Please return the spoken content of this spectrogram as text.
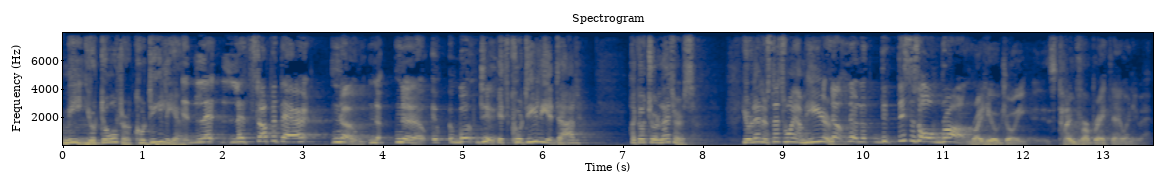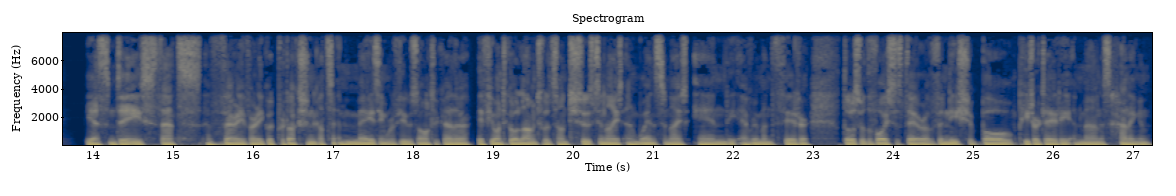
Me, your daughter, Cordelia. Uh, let, let's stop it there. No, no, no, no. It, it won't do. It's Cordelia, Dad. I got your letters. Your letters, that's why I'm here. no, no, no. Th- this is all wrong. Right here, Joy. It's time for a break now, anyway. Yes, indeed. That's a very, very good production. Got some amazing reviews altogether. If you want to go along to it, it's on Tuesday night and Wednesday night in the Everyman Theatre. Those were the voices there of Venetia Bowe, Peter Daly, and Manus Halligan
